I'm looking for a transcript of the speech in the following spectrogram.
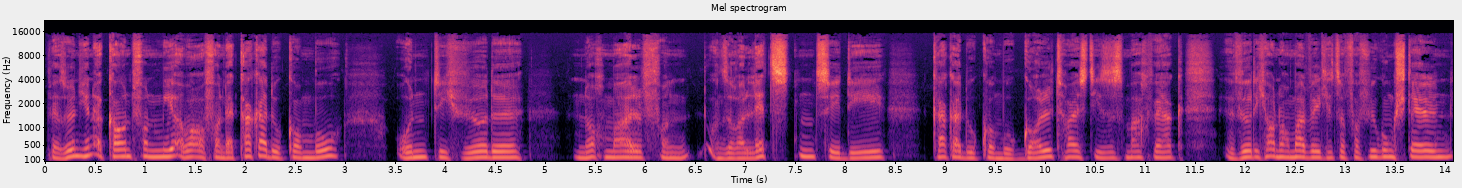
persönlichen Account von mir, aber auch von der Kakadu-Combo. Und ich würde nochmal von unserer letzten CD Kakadu Combo Gold heißt dieses Machwerk, würde ich auch noch mal welche zur Verfügung stellen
